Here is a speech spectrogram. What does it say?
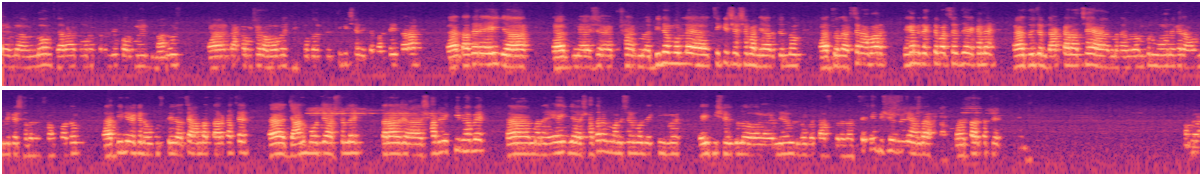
লোক যারা মনে করেন যে কর্মহীন মানুষ টাকা পয়সার অভাবে ঠিক মতো চিকিৎসা নিতে পারবে তারা তাদের এই আহ, বিনামূল্যে চিকিৎসা সেবা নেওয়ার জন্য চলে আসছেন। আমার এখানে দেখতে পাচ্ছেন যে এখানে দুজন ডাক্তার আছে মানে রংপুর মহানগর আওয়ামী লীগের সাধারণ সম্পাদক তিনিও এখানে উপস্থিত আছে আমরা তার কাছে জানব যে আসলে তারা সার্বিক কীভাবে মানে এই সাধারণ মানুষের মধ্যে কীভাবে এই বিষয়গুলো নিরন্তরভাবে কাজ করে যাচ্ছে। এই বিষয়গুলো নিয়ে আমরা তার কাছে আমরা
